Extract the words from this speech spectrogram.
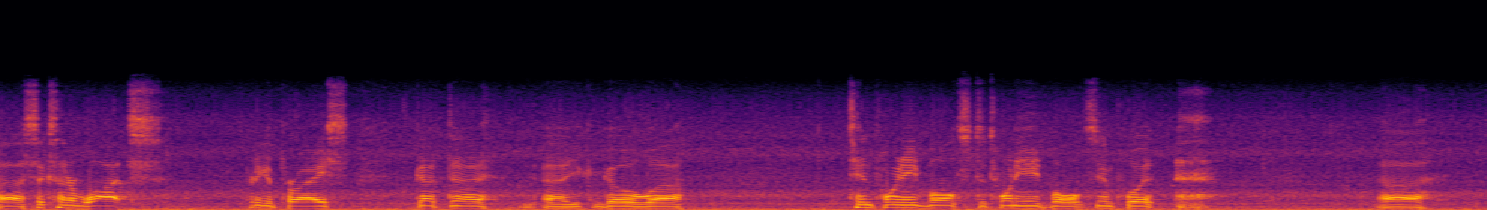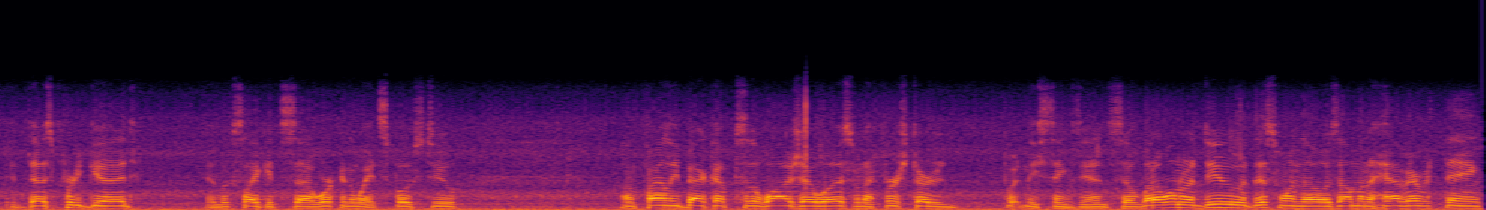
Uh, 600 watts. Pretty good price. It's got, uh, uh, you can go 10.8 uh, volts to 28 volts input. Uh, it does pretty good. It looks like it's uh, working the way it's supposed to. I'm finally back up to the wattage I was when I first started putting these things in. So what I want to do with this one though is I'm going to have everything,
